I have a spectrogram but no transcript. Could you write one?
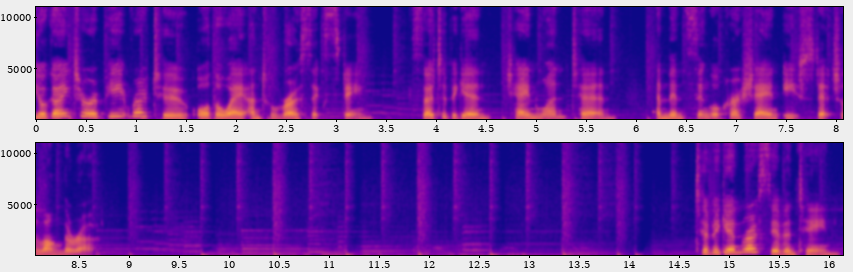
You're going to repeat row 2 all the way until row 16. So to begin, chain 1, turn, and then single crochet in each stitch along the row. To begin row 17,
